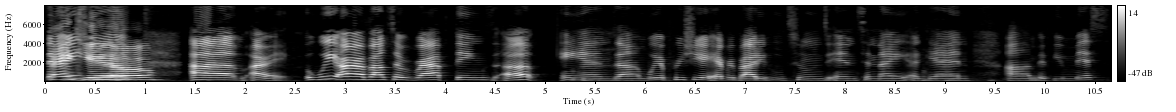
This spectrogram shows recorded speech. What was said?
Thank, you. Um, all right. We are about to wrap things up. And um, we appreciate everybody who tuned in tonight. Again, um, if you missed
